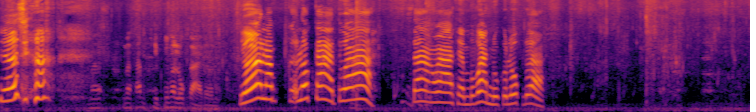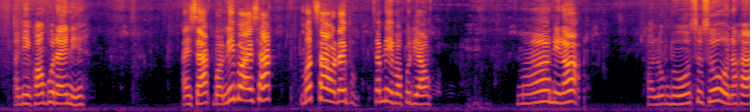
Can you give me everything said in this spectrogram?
ดี๋ยวจ้ะมามาทำคลิปที่มาลกกาเดินเยอะรับโลกาตัวสร้างว่าแถมบ่ว่าหนูก็โลกด้วย อันนี้ของผู้ใดนี่ไอ้ซักบอกนี่บอกไอ้ซักมดเศร้าได้สำนีบอกผู้เดียวเมื่อนี่เนาะขอ ลุงหนูสู้ๆนะคะ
